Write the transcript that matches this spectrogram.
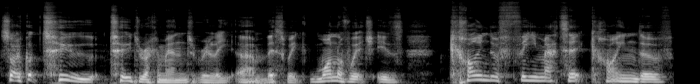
So I've got two two to recommend really um, this week. One of which is kind of thematic, kind of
